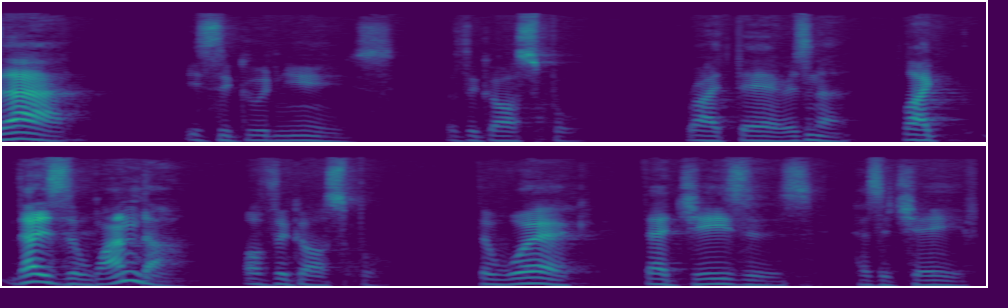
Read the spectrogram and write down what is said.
That is the good news of the gospel, right there, isn't it? Like, that is the wonder of the gospel, the work that Jesus has achieved.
